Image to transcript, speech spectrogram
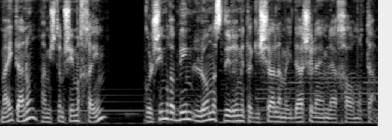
מה איתנו, המשתמשים החיים? גולשים רבים לא מסדירים את הגישה למידע שלהם לאחר מותם.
